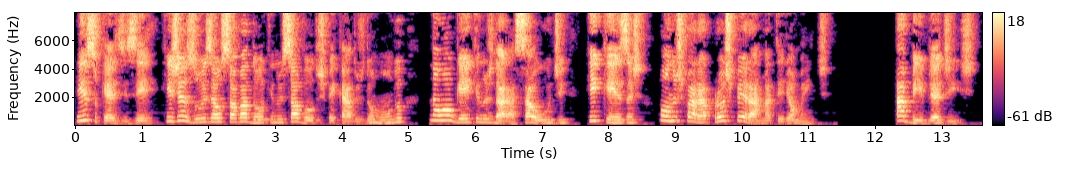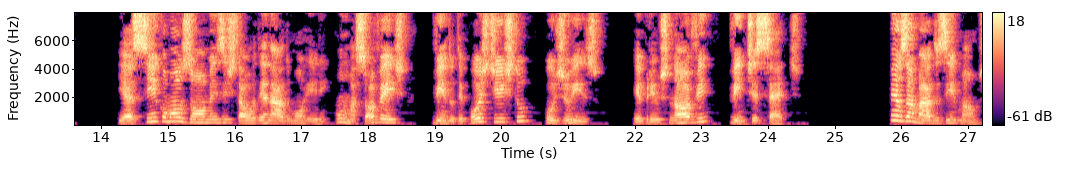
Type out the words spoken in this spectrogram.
Isso quer dizer que Jesus é o Salvador que nos salvou dos pecados do mundo, não alguém que nos dará saúde, riquezas ou nos fará prosperar materialmente. A Bíblia diz: E assim como aos homens está ordenado morrerem uma só vez, vindo depois disto o juízo. Hebreus 9, 27. Meus amados irmãos,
